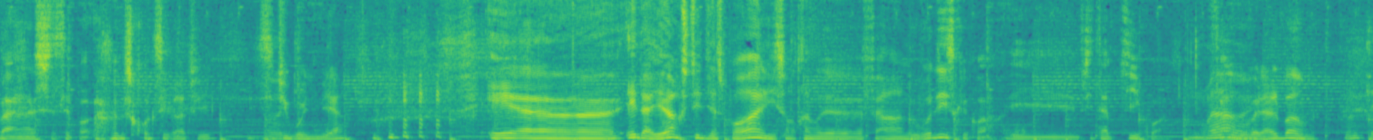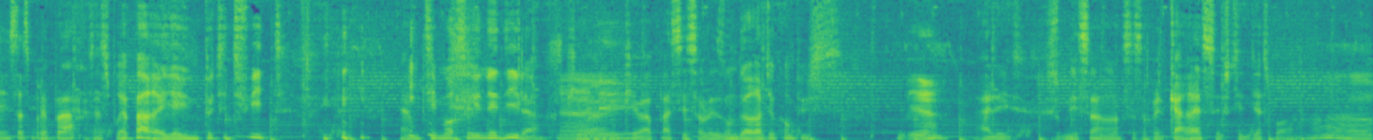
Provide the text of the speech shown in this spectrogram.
Ben, je sais pas. je crois que c'est gratuit. Si tu bois une bière. et euh, et d'ailleurs, Ch'ti Diaspora, ils sont en train de faire un nouveau disque, quoi. Et petit à petit, quoi. Ils vont Ah, faire un nouvel album. Ok, ça se prépare. Ça se prépare et il y a une petite fuite. Un petit morceau inédit, là, qui Allez. va, qui va passer sur les ondes de Radio Campus. Bien. Allez, je mets ça, hein. ça s'appelle Caresse et Ch'ti Diaspora. Ah.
